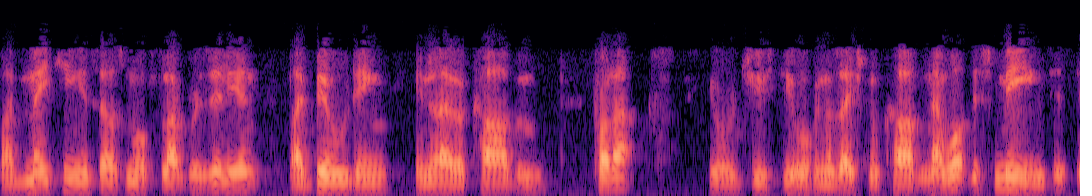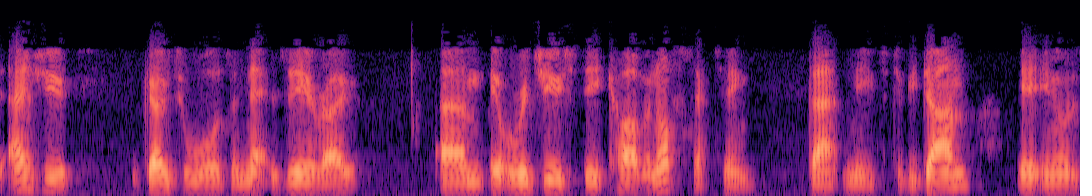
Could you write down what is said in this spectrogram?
by making yourselves more flood resilient, by building in lower carbon products, you'll reduce the organizational carbon. Now what this means is that as you go towards a net zero, um, it will reduce the carbon offsetting that needs to be done in order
